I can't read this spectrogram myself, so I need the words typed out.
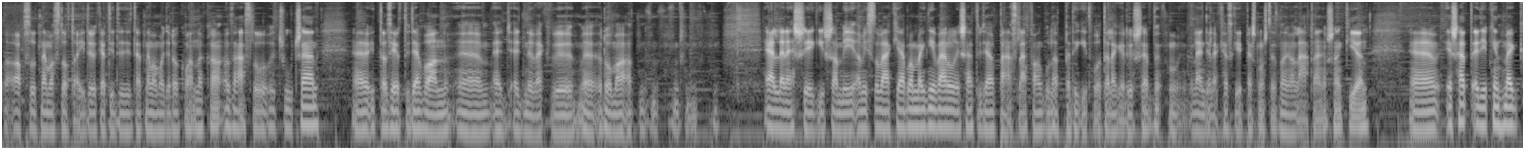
abszolút nem a szlota időket időzi, tehát nem a magyarok vannak a, az ászló csúcsán. Itt azért ugye van egy, egy növekvő roma ellenesség is, ami, ami Szlovákiában megnyilvánul, és hát ugye a pánszláv hangulat pedig itt volt a legerősebb lengyelekhez képest, most ez nagyon látványosan kijön. És hát egyébként meg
